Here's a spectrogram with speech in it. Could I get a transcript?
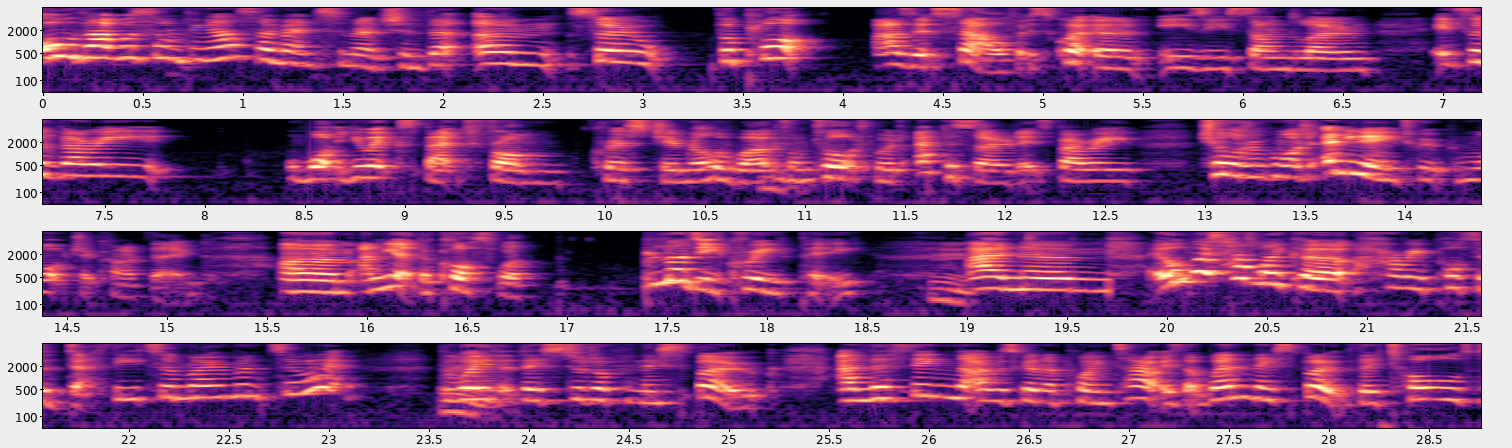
Oh, that was something else I meant to mention. That um, so the plot as itself, it's quite an easy standalone. It's a very what you expect from Chris Chibnall, who worked on Torchwood episode. It's very children can watch, any age group can watch it kind of thing. Um, and yet the cloths were bloody creepy, Mm. and um, it almost had like a Harry Potter Death Eater moment to it. The Mm. way that they stood up and they spoke, and the thing that I was going to point out is that when they spoke, they told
